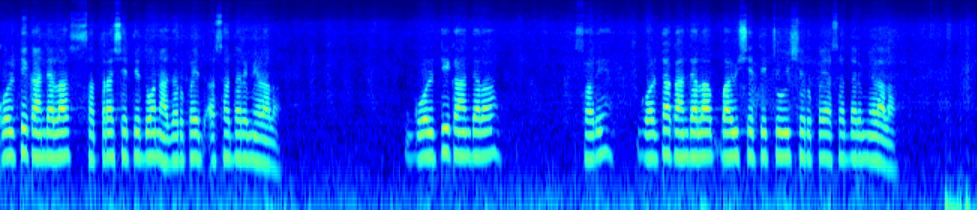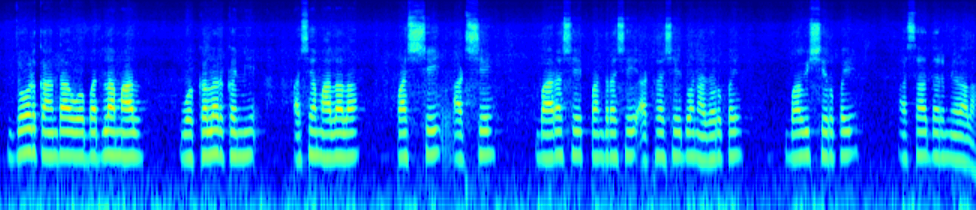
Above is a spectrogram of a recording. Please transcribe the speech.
गोलटी कांद्याला सतराशे ते दोन हजार रुपये असा दर मिळाला. गोलटी कांद्याला सॉरी गोलटा कांद्याला बावीसशे ते चोवीसशे रुपये असा दर मिळाला. जोड कांदा व बदला माल व कलर कमी अशा मालाला पाचशे आठशे बाराशे पंधराशे अठराशे दोन हजार रुपये बावीसशे रुपये असा दर मिळाला.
